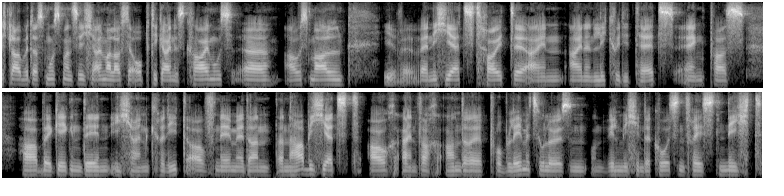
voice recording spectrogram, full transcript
Ich glaube, das muss man sich einmal aus der Optik eines KMUs äh, ausmalen. Wenn ich jetzt heute ein, einen Liquiditätsengpass habe, gegen den ich einen Kredit aufnehme, dann, dann habe ich jetzt auch einfach andere Probleme zu lösen und will mich in der kurzen Frist nicht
